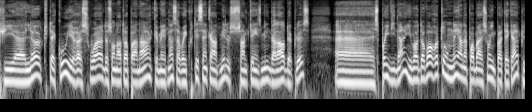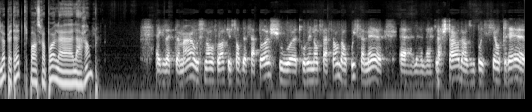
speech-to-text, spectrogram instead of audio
puis euh, là, tout à coup, il reçoit de son entrepreneur que maintenant, ça va coûter 50 000 ou 75 000 de plus. Euh, c'est pas évident. Il va devoir retourner en approbation hypothécaire, puis là, peut-être qu'il passera pas la, rampe. Exactement. Ou sinon, il va falloir qu'il sorte de sa poche ou trouver une autre façon. Donc oui, ça met l'acheteur dans une position très euh,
